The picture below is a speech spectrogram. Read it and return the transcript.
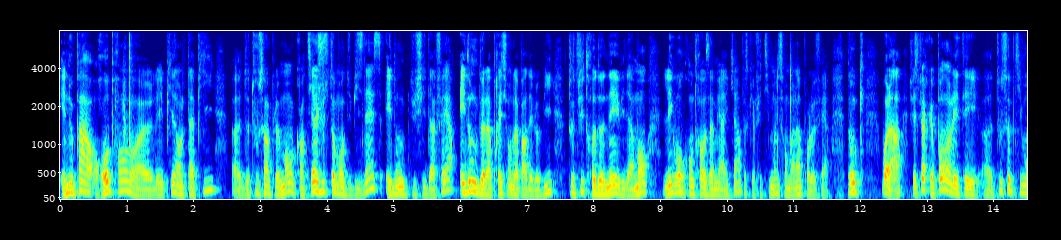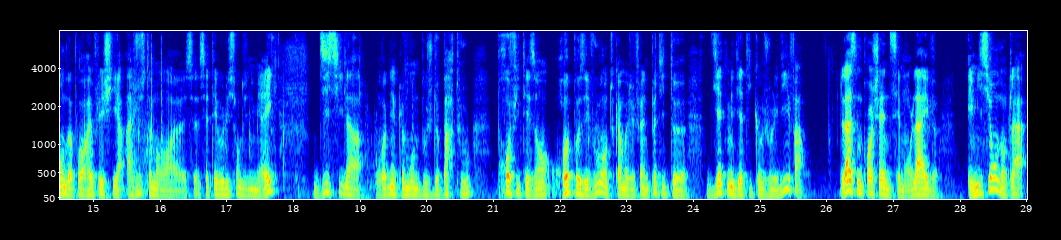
et ne pas reprendre euh, les pieds dans le tapis euh, de tout simplement, quand il y a justement du business et donc du chiffre d'affaires et donc de la pression de la part des lobbies, tout de suite redonner évidemment les gros contrats aux Américains parce qu'effectivement ils sont malins pour le faire. Donc voilà, j'espère que pendant l'été, tout ce petit monde va pouvoir réfléchir à justement cette évolution du numérique. D'ici là, on voit bien que le monde bouge de partout profitez-en, reposez-vous. En tout cas, moi, je vais faire une petite euh, diète médiatique, comme je vous l'ai dit. Enfin, la semaine prochaine, c'est mon live émission. Donc là,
